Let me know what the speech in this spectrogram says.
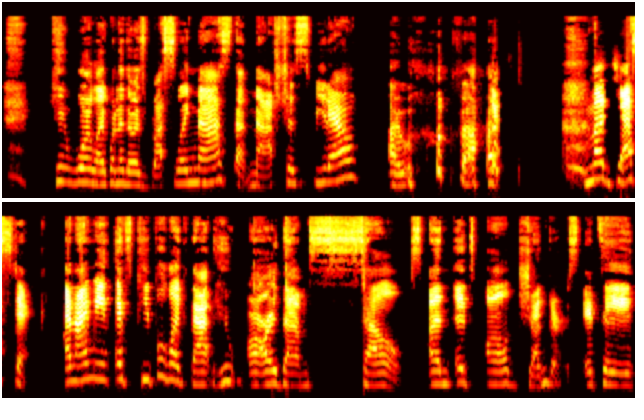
he wore like one of those wrestling masks that matched his speedo. I love that. Yes. Majestic. And I mean, it's people like that who are themselves, and it's all genders. It's a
